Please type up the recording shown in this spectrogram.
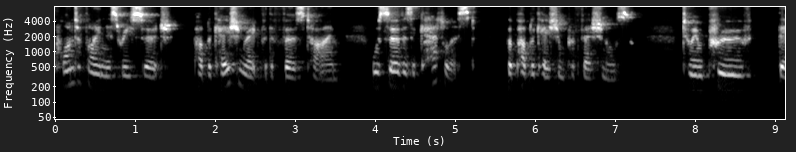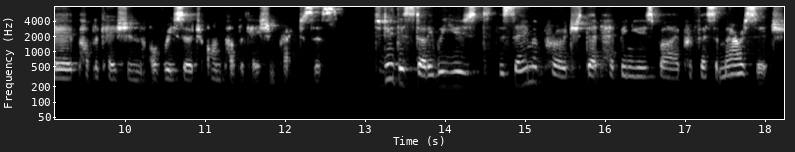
quantifying this research publication rate for the first time will serve as a catalyst for publication professionals to improve their publication of research on publication practices. To do this study, we used the same approach that had been used by Professor Marušić,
